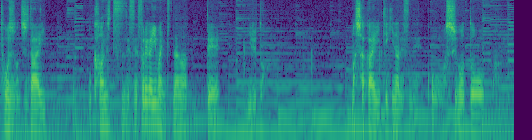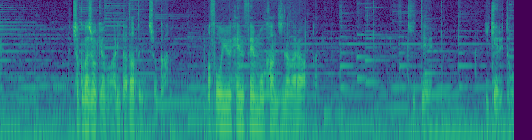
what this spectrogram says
当時の時代を感じつつですねそれが今につながっていると、まあ、社会的なですねこう仕事職場状況の在り方というんでしょうか、まあ、そういう変遷も感じながら聞いていけると思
